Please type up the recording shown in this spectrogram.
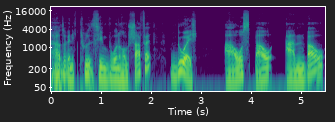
Ja, also wenn ich zusätzlichen Wohnraum schaffe, durch Ausbau, Anbau,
